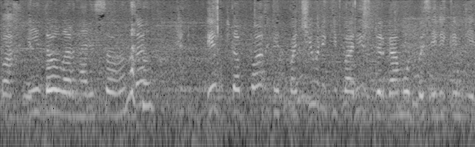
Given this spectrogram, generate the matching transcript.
пахнет И доллар нарисован. Да. Это пахнет пачулики, Париж, бергамот, базилик, имбирь.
